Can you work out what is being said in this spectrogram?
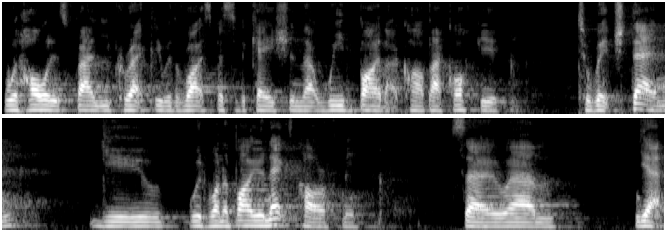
would hold its value correctly with the right specification that we'd buy that car back off you, to which then you would want to buy your next car off me. So, um, yeah,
